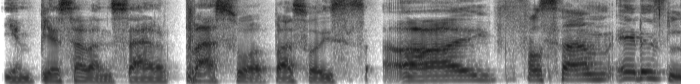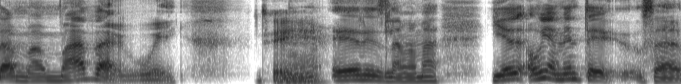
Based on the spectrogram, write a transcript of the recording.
y empieza a avanzar paso a paso. Dices, ay, pues, Sam, eres la mamada, güey. Sí. ¿no? Eres la mamada. Y obviamente, o sea,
